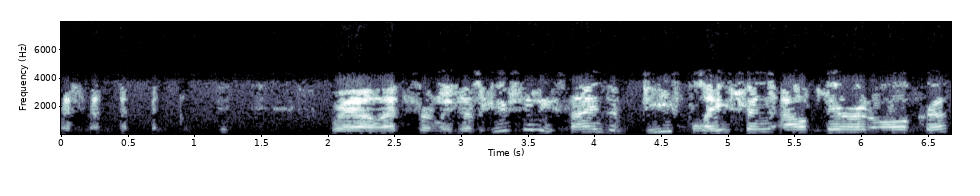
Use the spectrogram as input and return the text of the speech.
well, that's certainly just. Do you see any signs of deflation out there at all, Chris?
